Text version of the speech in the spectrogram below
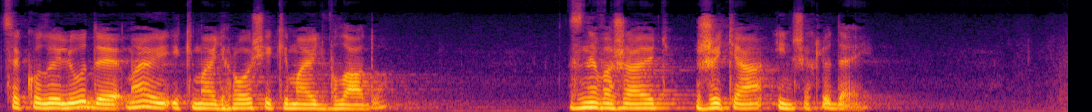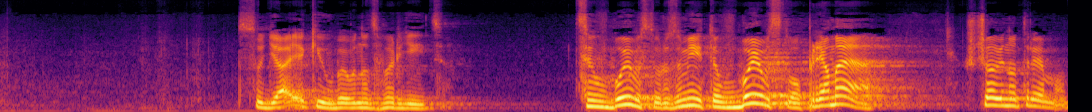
Це коли люди, мають, які мають гроші, які мають владу, зневажають життя інших людей. Суддя, який вбив нацгвардійця. Це вбивство, розумієте, вбивство пряме. Що він отримав?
